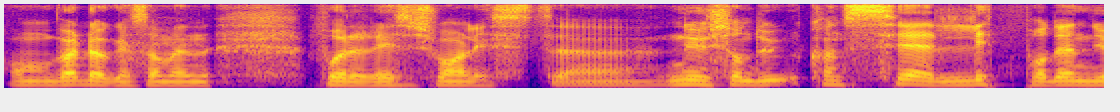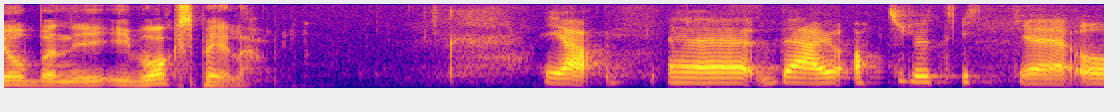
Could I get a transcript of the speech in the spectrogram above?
Om hverdagen som en for en reisejournalist? eh, Nå som du kan se litt på den jobben i, i bakspeilet. Ja. Eh, det er jo absolutt ikke å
